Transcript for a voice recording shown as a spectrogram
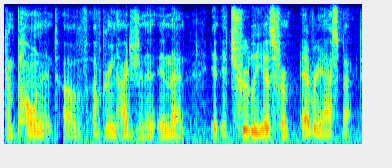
component of, of green hydrogen in, in that it, it truly is from every aspect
